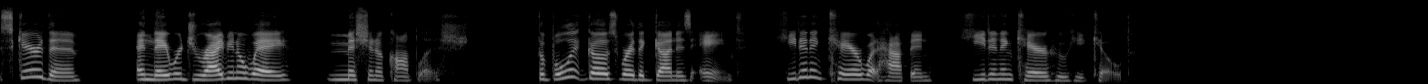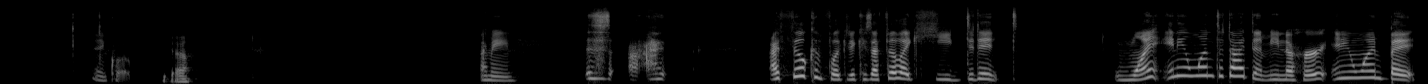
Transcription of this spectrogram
scare them and they were driving away, mission accomplished. The bullet goes where the gun is aimed. He didn't care what happened. He didn't care who he killed. End quote. Yeah. I mean, this I I feel conflicted because I feel like he didn't want anyone to die, didn't mean to hurt anyone, but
